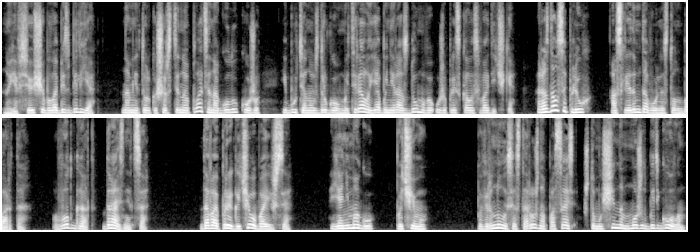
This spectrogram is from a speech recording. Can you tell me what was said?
Но я все еще была без белья. На мне только шерстяное платье на голую кожу, и будь оно из другого материала, я бы не раздумывая уже плескалась в водичке. Раздался плюх, а следом довольный стон Барта. Вот гад, дразнится. Давай прыгай, чего боишься? Я не могу. Почему? Повернулась осторожно, опасаясь, что мужчина может быть голым,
